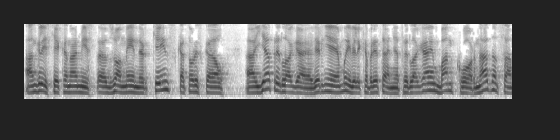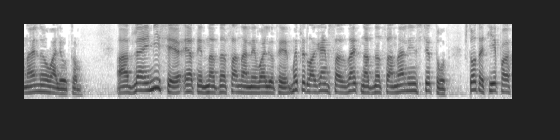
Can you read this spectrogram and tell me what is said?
английский экономист Джон Мейнард Кейнс, который сказал, я предлагаю, вернее, мы, Великобритания, предлагаем банкор, наднациональную валюту. А для эмиссии этой наднациональной валюты мы предлагаем создать наднациональный институт, что-то типа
